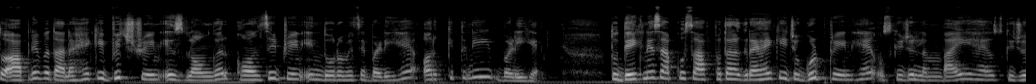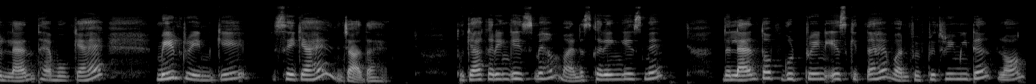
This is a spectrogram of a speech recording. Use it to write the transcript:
तो आपने बताना है कि विच ट्रेन इज़ लॉन्गर कौन सी ट्रेन इन दोनों में से बड़ी है और कितनी बड़ी है। तो देखने से आपको साफ़ पता लग रहा है कि जो गुड ट्रेन है, उसकी जो लंबाई है, उसकी जो लेंथ है, वो क्या है? मेल ट्रेन के से क्या है? ज़्यादा है। तो क्या करेंगे इसमें हम? माइनस करेंगे इसमें। The length of good train is कितना है? One fifty three metre long.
